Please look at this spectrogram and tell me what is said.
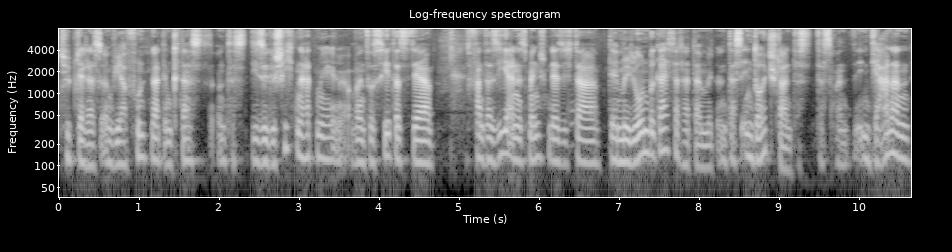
Typ, der das irgendwie erfunden hat im Knast. Und das, diese Geschichten hat mich aber interessiert, dass der Fantasie eines Menschen, der sich da der Millionen begeistert hat damit. Und das in Deutschland, dass, dass man Indianern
